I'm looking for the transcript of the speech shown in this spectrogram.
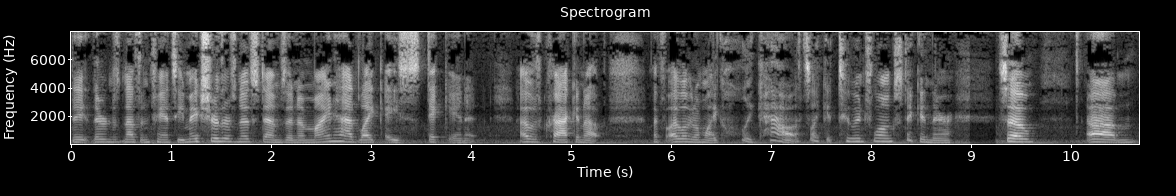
They, there's nothing fancy. Make sure there's no stems in them. Mine had like a stick in it. I was cracking up. I, look at them like, holy cow, it's like a two inch long stick in there. So, um,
